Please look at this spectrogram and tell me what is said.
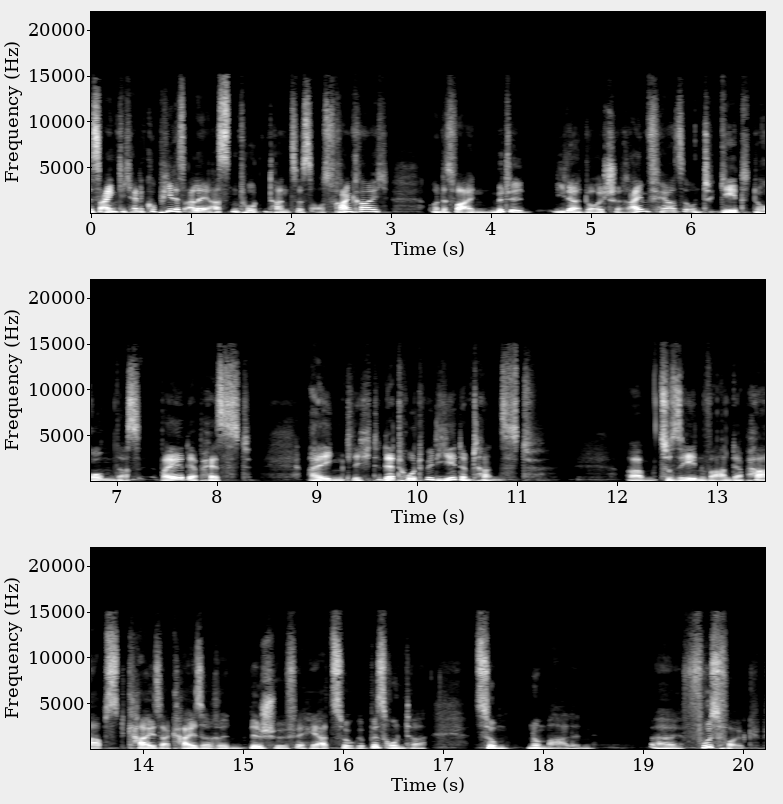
ist eigentlich eine Kopie des allerersten Totentanzes aus Frankreich und es war ein mittelniederdeutsche Reimverse und geht darum, dass bei der Pest eigentlich der Tod mit jedem tanzt. Ähm, zu sehen waren der Papst, Kaiser, Kaiserin, Bischöfe, Herzoge bis runter zum normalen äh, Fußvolk.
